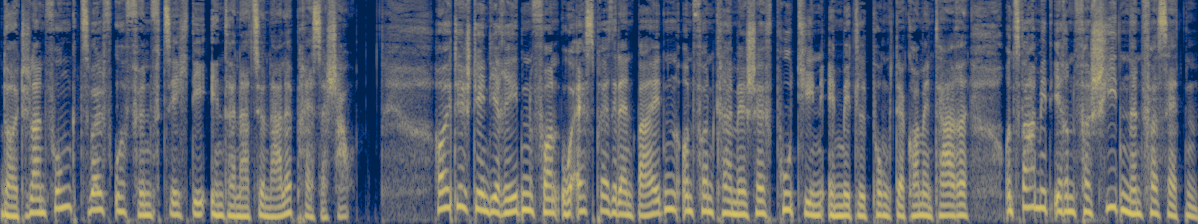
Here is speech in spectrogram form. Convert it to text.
Deutschlandfunk 12.50 Uhr die internationale Presseschau. Heute stehen die Reden von US-Präsident Biden und von Kreml-Chef Putin im Mittelpunkt der Kommentare, und zwar mit ihren verschiedenen Facetten.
